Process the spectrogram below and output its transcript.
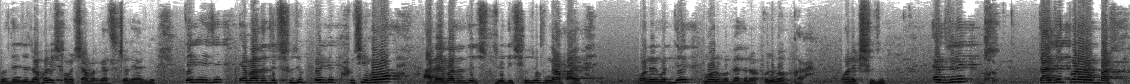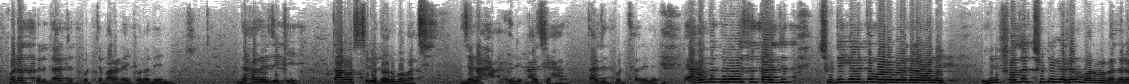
বলতেন যে যখনই সমস্যা আমার কাছে চলে আসবে। তাই এই যে এবাদতের সুযোগ পাইলে খুশি হওয়া, আর এবাদতের যদি সুযোগ না পায়, মনের মধ্যে মর্ম বেদনা অনুভব করা, অনেক সুযোগ। একজনে তাজুদ পড়ার অভ্যাস, হঠাৎ করে তাজুদ পড়তে পারে নাই কোনোদিন। দেখা যায় যে কি, তার অস্থিরতা অনুভব হচ্ছে যে না আজকে হ্যাঁ তাজুদ পড়তে পারি না এখন তো দুরবস্থা তাজুদ ছুটে গেলে তো মর্ম বেদনা অনেক। এখানে ফজর ছুটে গেলেও মর্ম বেদনা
